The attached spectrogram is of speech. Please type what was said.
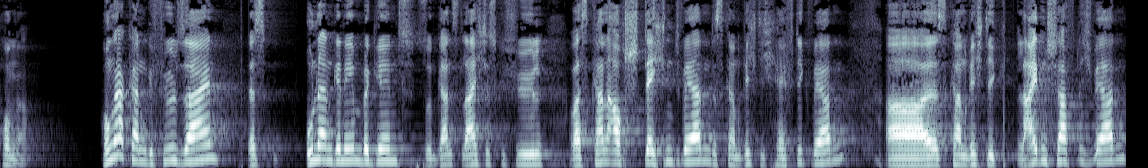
Hunger. Hunger kann ein Gefühl sein, das unangenehm beginnt, so ein ganz leichtes Gefühl, aber es kann auch stechend werden, das kann richtig heftig werden, äh, es kann richtig leidenschaftlich werden.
